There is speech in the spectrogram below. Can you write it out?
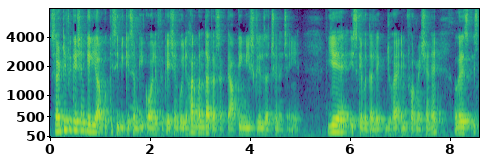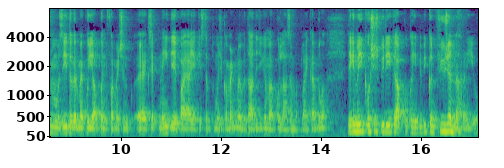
सर्टिफिकेशन के लिए आपको किसी भी किस्म की क्वालिफिकेशन कोई हर बंदा कर सकता है, आपकी इंग्लिश स्किल्स अच्छे होने चाहिए। ये है, इसके मतलब जो है इन्फॉर्मेशन है। अगर इस, इसमें मजीद अगर मैं कोई आपको इन्फॉर्मेशन एग्जैक्ट नहीं दे पाया या किस तरह तो मुझे कमेंट में बता दीजिएगा मैं आपको लाजम अप्लाई कर दूँगा। लेकिन मेरी कोशिश भी रही है कि आपको कहीं भी कन्फ्यूज़न ना रही हो।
